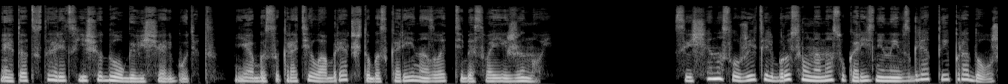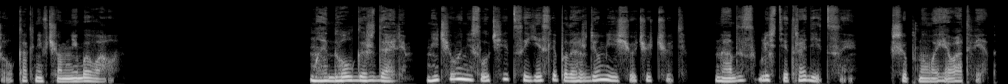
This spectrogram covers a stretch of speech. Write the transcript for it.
«Этот старец еще долго вещать будет. Я бы сократил обряд, чтобы скорее назвать тебя своей женой». Священнослужитель бросил на нас укоризненный взгляд и продолжил, как ни в чем не бывало. «Мы долго ждали. Ничего не случится, если подождем еще чуть-чуть. Надо соблюсти традиции», — шепнула я в ответ.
